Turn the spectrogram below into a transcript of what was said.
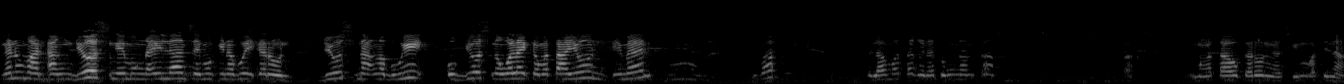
Ngano man ang Dios nga imong nailan sa imong kinabuhi karon, Dios na nga buhi ug Dios nga walay kamatayon. Amen. Diba? Salamat ta kay natungnan ta. Yung mga tao karon nga simba sila.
